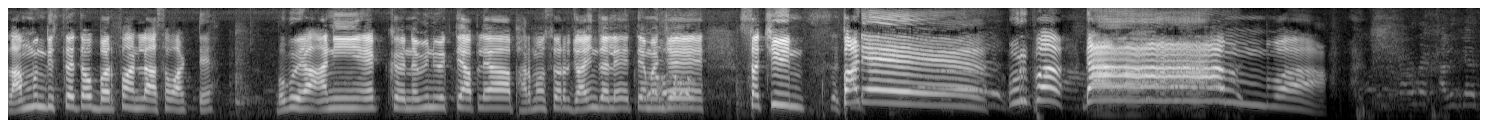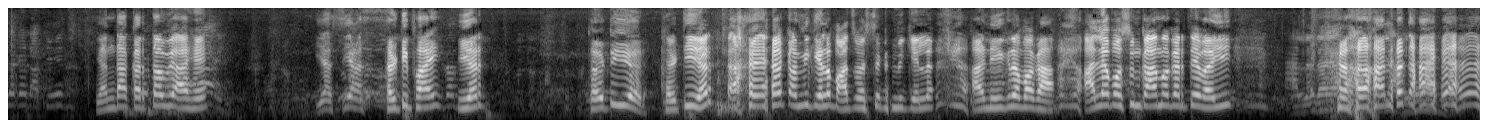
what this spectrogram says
लांबून दिसतंय तो बर्फ आणला असं वाटते बघूया. आणि एक नवीन व्यक्ती आपल्या फार्म हाऊसवर जॉईन झाले. ते म्हणजे सचिन पाडे उर्फ डाम यंदा कर्तव्य आहे. Yes yes thirty five year thirty year thirty year कमी केलं पाच वर्ष कमी केलं. आणि इकडे बघा आल्यापासून काम करते भाई. आलं आहे.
